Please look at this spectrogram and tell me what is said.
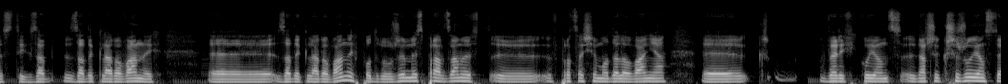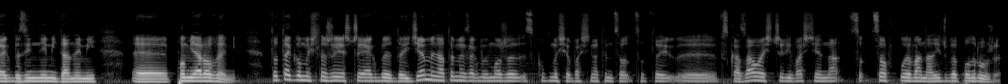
e, z tych zadeklarowanych e, zadeklarowanych podróży, my sprawdzamy w, e, w procesie modelowania, weryfikując, znaczy krzyżując to jakby z innymi danymi pomiarowymi. Do tego myślę, że jeszcze jakby dojdziemy, natomiast jakby może skupmy się właśnie na tym, co, co tutaj wskazałeś, czyli właśnie na co, co wpływa na liczbę podróży.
